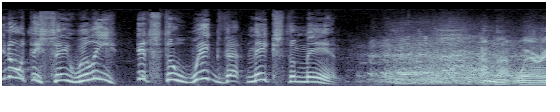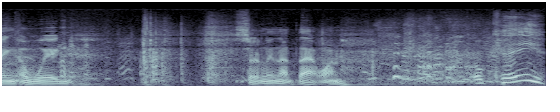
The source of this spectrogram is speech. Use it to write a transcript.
You know what they say, Willie? It's the wig that makes the man. I'm not wearing a wig. Certainly not that one. Okay,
